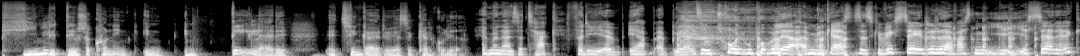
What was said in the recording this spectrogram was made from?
pinligt, det er jo så kun en, en, en del af det. Jeg tænker, at det er så kalkuleret. Jamen altså tak, fordi jeg, jeg bliver altid utrolig upopulær af min kæreste, så skal vi ikke se det der? Jeg, sådan, jeg, jeg ser det ikke.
